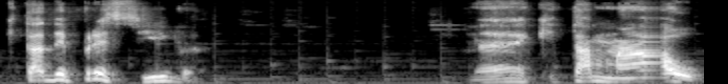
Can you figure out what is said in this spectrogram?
que está depressiva né, que está mal.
